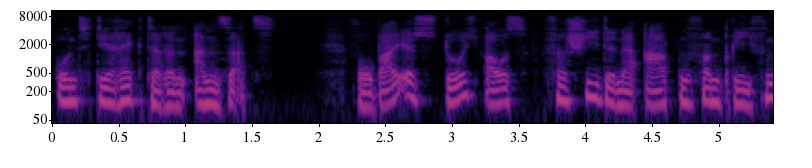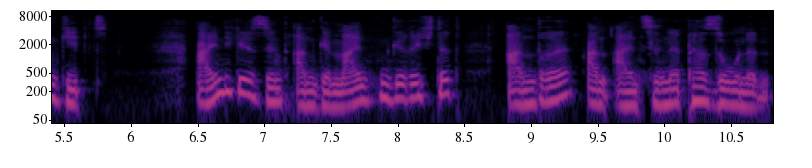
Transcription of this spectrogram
und direkteren Ansatz, wobei es durchaus verschiedene Arten von Briefen gibt. Einige sind an Gemeinden gerichtet, andere an einzelne Personen.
